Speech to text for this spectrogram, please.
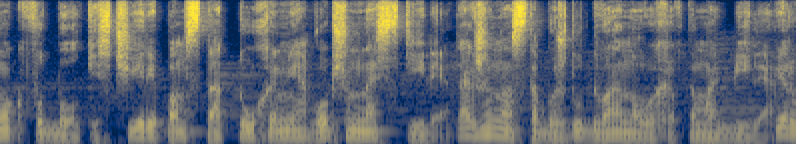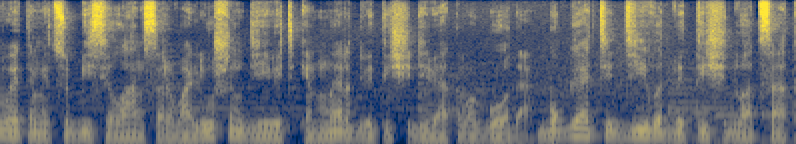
замок, футболки с черепом, с татухами, в общем на стиле. Также нас с тобой ждут два новых автомобиля. Первый это Mitsubishi Lancer Evolution 9MR 2009 года, Bugatti Diva 2020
